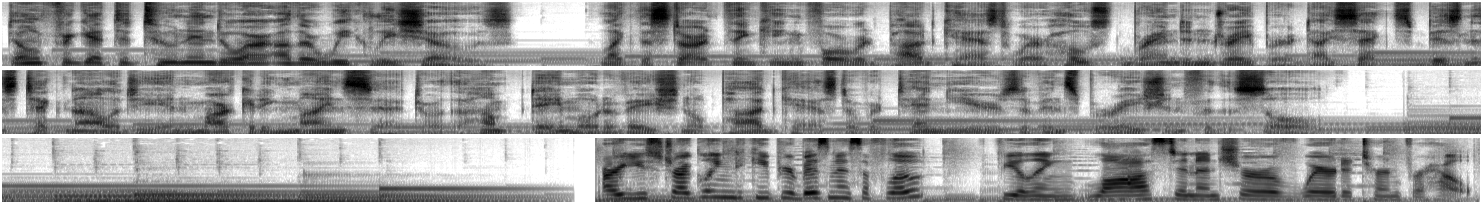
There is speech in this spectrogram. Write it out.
Don't forget to tune into our other weekly shows like the Start Thinking Forward podcast, where host Brandon Draper dissects business technology and marketing mindset, or the Hump Day Motivational podcast, over 10 years of inspiration for the soul. Are you struggling to keep your business afloat? Feeling lost and unsure of where to turn for help?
